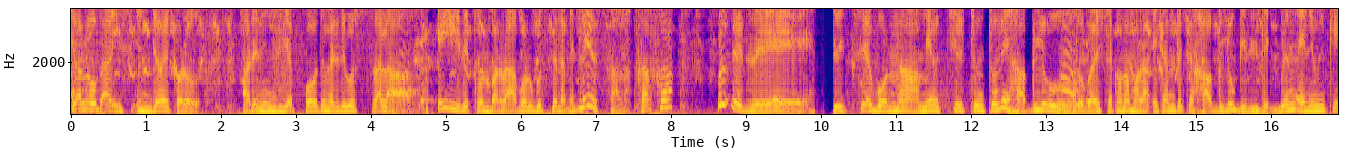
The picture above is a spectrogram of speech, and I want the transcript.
চলো গাইস এনজয় করো। আরে নিমিয়ে পদ মেরে দিব সালা। এই রে কোন বার রাবর ঘুরতে নামে, লে সালা কাকা রে। সে বন্যা, আমি হচ্ছে টুনটুনি হাগলু তো বাইস এখন আমরা এখান থেকে হাগলু গিরি দেখবেন। এনিমিকে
